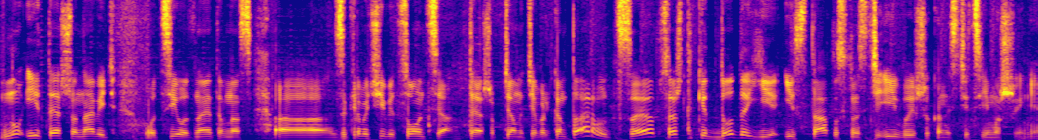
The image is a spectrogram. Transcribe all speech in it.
Ну і те, що навіть оці, от знаєте, в нас е- закривачі від сонця теж обтягнуті в алькантару, це все ж таки додає і статусності, і вишуканості цій машині.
